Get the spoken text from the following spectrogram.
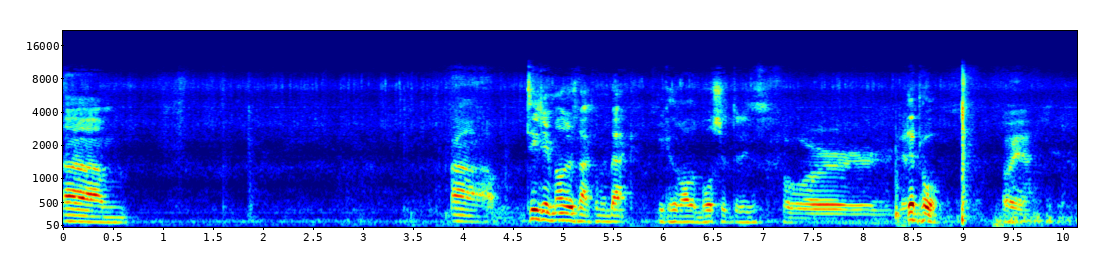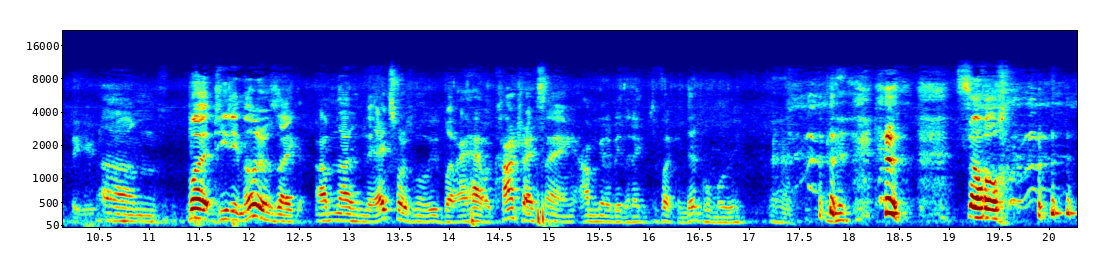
um, um, T.J. Miller's not coming back because of all the bullshit that he's For Deadpool. Oh yeah, figured. Um, but T.J. Miller was like, I'm not in the X Force movie, but I have a contract saying I'm gonna be the next fucking Deadpool movie. Uh-huh. so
